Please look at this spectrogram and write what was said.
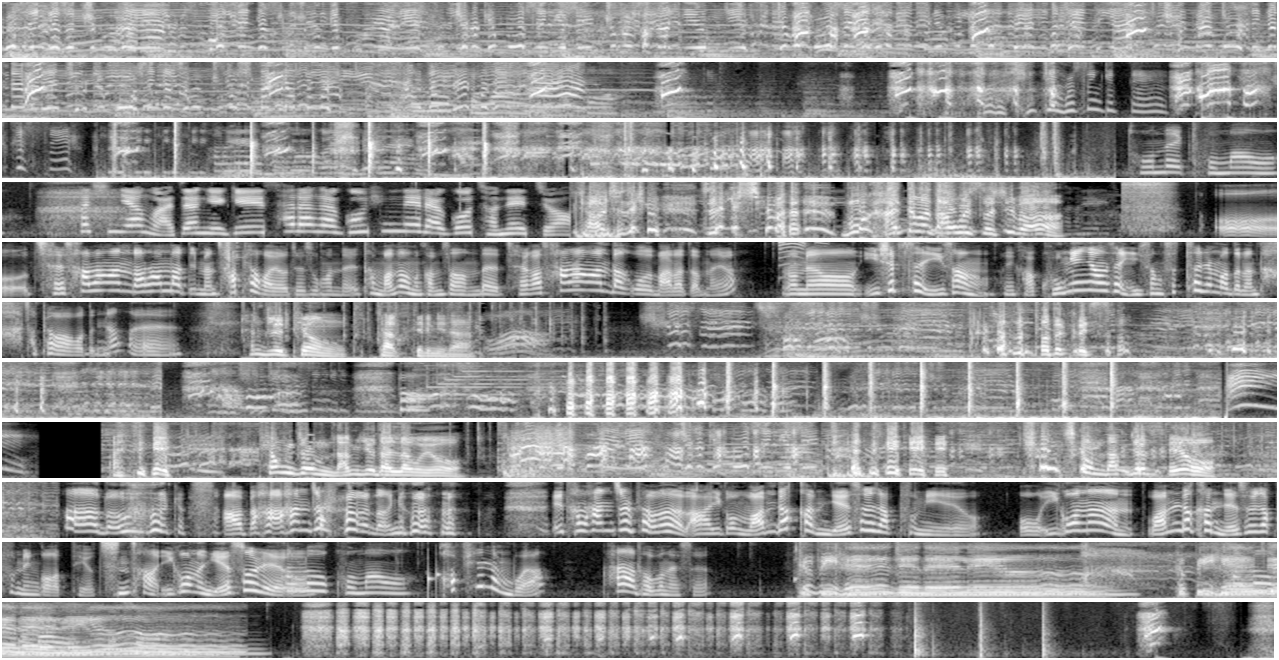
못생겨서 죽은 거야 못생겨서 죽은 게 분명해 저렇게 못생겨서 죽을 수밖에 없지 저거 못생겨서 죽는 게 빼앗고 샌드야 정말 못생겼단 말이야 저렇게 못생겼으면 죽을 수밖에 것이지 진짜 못생겼다 죽였어 돈에 고마워. 하신양 와장에게 사랑하고 힘내라고 전해줘. 자, 저 새끼, 저 새끼 씨발 뭐갈 때마다 나오고 있어, 씨발. 어, 제 사랑한다 한마디면 잡혀가요. 죄송한데. 일단 만원은 감사한데 제가 사랑한다고 말하잖아요? 그러면 20세 이상, 그러니까 02년생 이상 스트리머들은 다 잡혀가거든요. 네. 한줄 평 부탁드립니다. 와. 한번 더 듣고 있어. 아니 평 좀 남겨달라고요. 아니 평좀 남겨주세요. 아 너무 웃겨. 아한 줄 평을 남겨달라고. 일단 한 줄 평은 아 이건 완벽한 예술 작품이에요. 어 이거는 완벽한 예술 작품인 것 같아요. 진짜 이거는 예술이에요. 할로 고마워. 커피는 뭐야? 하나 더 보냈어요. 커피 한잔 할래요 커피 한잔 할래요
